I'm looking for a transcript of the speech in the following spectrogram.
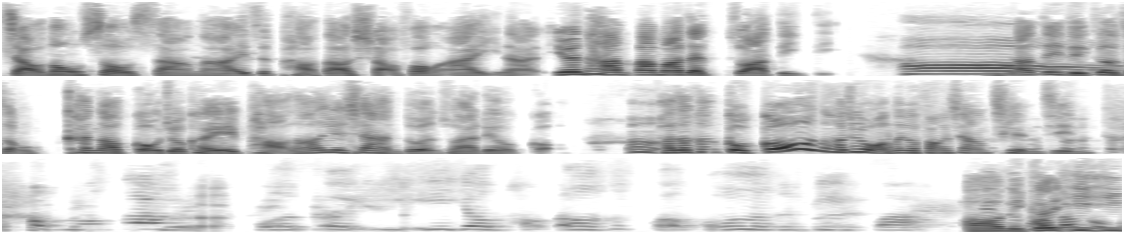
脚弄受伤，然后一直跑到小凤阿姨那里，因为他妈妈在抓弟弟。哦。然后弟弟各种看到狗就可以跑，然后因为现在很多人出来遛狗，嗯，他说看狗狗，然后就往那个方向前进。我跟依依就跑到狗狗那个地方。哦，你跟依依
